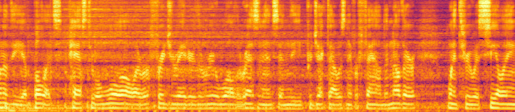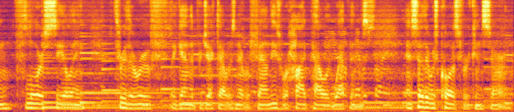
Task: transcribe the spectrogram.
One of the uh, bullets passed through a wall, a refrigerator, the rear wall of the residence, and the projectile was never found. Another went through a ceiling, floor ceiling, through the roof. Again, the projectile was never found. These were high-powered weapons, and so there was cause for concern.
